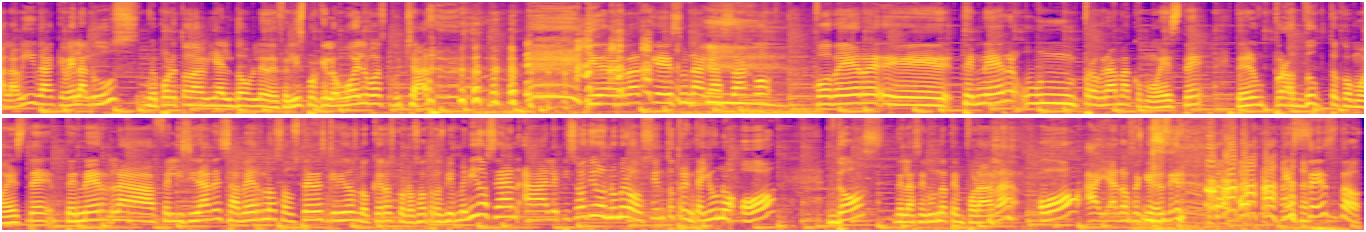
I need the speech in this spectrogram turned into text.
a la vida, que ve la luz, me pone todavía el doble de feliz porque lo vuelvo a escuchar. y de verdad que es un agasajo poder eh, tener un programa como este, tener un producto como este, tener la felicidad de saberlos a ustedes, queridos loqueros, con nosotros. Bienvenidos sean al episodio número 131 o 2 de la segunda temporada o, ay, ya no sé qué decir. ¿Qué es esto?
